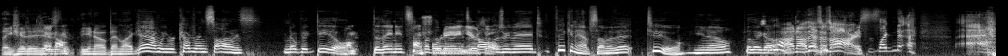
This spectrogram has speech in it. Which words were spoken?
They should have just, you know, been like, yeah, we were covering songs. No big deal. I'm- Do they need some I'm of the 48 millions of dollars old. we made? They can have some of it too, you know. But they go, oh no, this is ours. It's like, "N- ah."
